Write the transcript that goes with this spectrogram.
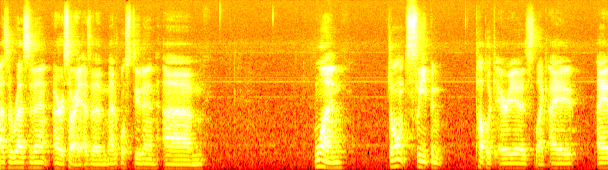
as a resident, or sorry, as a medical student. Um, one, don't sleep in public areas. Like I I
